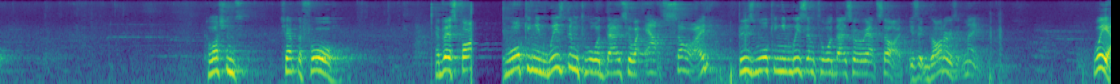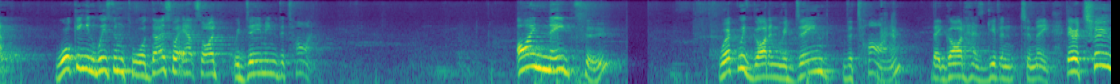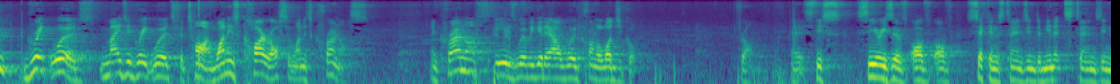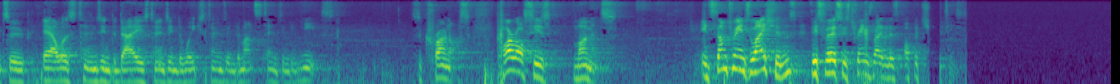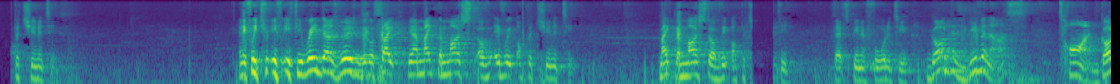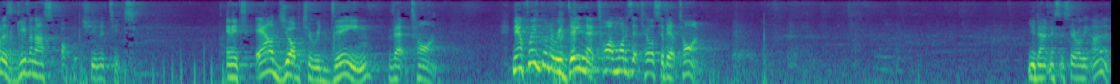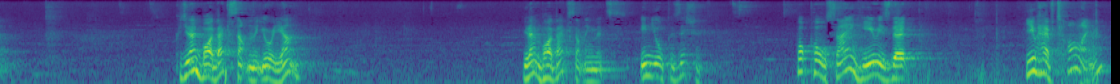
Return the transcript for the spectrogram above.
Colossians chapter 4. And verse 5 walking in wisdom toward those who are outside. Who's walking in wisdom toward those who are outside? Is it God or is it me? We are. Walking in wisdom toward those who are outside, redeeming the time. I need to work with God and redeem the time that God has given to me. There are two Greek words, major Greek words for time. One is kairos and one is chronos. And chronos is where we get our word chronological from. And it's this series of, of, of seconds turns into minutes, turns into hours, turns into days, turns into weeks, turns into months, turns into years. It's a chronos. Kairos is moments. In some translations, this verse is translated as opportunities opportunities. And if, we, if, if you read those versions, it'll say, you know, make the most of every opportunity. Make the most of the opportunity that's been afforded to you. God has given us time, God has given us opportunities. And it's our job to redeem that time. Now, if we've got to redeem that time, what does that tell us about time? You don't necessarily own it. Because you don't buy back something that you already own. You don't buy back something that's in your possession. What Paul's saying here is that you have time,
